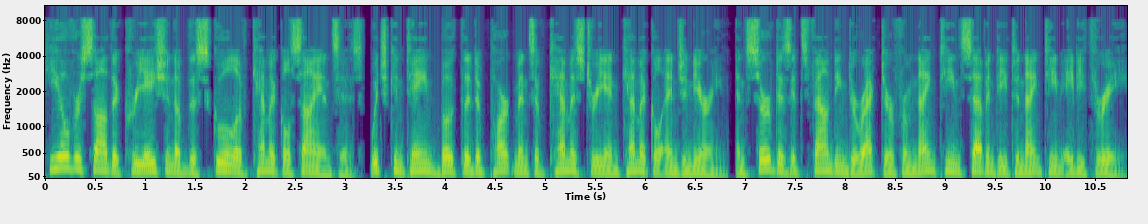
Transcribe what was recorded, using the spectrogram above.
He oversaw the creation of the School of Chemical Sciences, which contained both the departments of chemistry and chemical engineering, and served as its founding director from 1970 to 1983.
